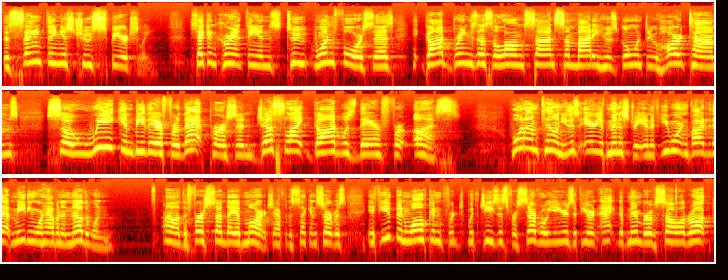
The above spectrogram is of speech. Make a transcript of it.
The same thing is true spiritually. 2 Corinthians 2, 1 4 says, God brings us alongside somebody who's going through hard times so we can be there for that person just like God was there for us. What I'm telling you, this area of ministry, and if you weren't invited to that meeting, we're having another one. Uh, the first Sunday of March after the second service. If you've been walking for, with Jesus for several years, if you're an active member of Solid Rock,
